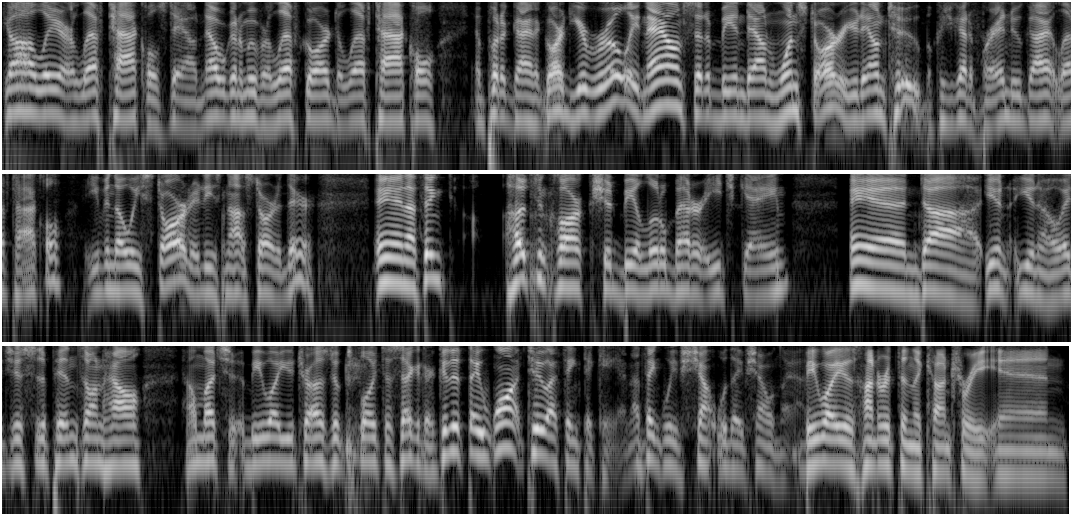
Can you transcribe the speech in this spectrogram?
golly, our left tackle's down. Now we're going to move our left guard to left tackle and put a guy in a guard. You're really now, instead of being down one starter, you're down two because you got a brand new guy at left tackle. Even though he started, he's not started there. And I think Hudson Clark should be a little better each game. And, uh, you, you know, it just depends on how. How much BYU tries to exploit the secondary? Because if they want to, I think they can. I think we've shown well, they've shown that. BYU is 100th in the country in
